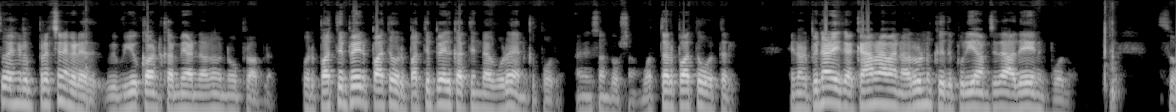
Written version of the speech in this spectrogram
ஸோ எங்களுக்கு பிரச்சனை கிடையாது. வியூ கவுண்ட் கம்மியாக இருந்தாலும் நோ ப்ராப்ளம் ஒரு பத்து பேர் பார்த்து ஒரு பத்து பேர் கத்துண்டா கூட எனக்கு போதும். எனக்கு சந்தோஷம். ஒருத்தர் பார்த்து ஒருத்தர். என்னோட பின்னாடி இருக்க கேமராமேன் அருணுக்கு இது புரியாமல் அதே எனக்கு போதும். ஸோ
